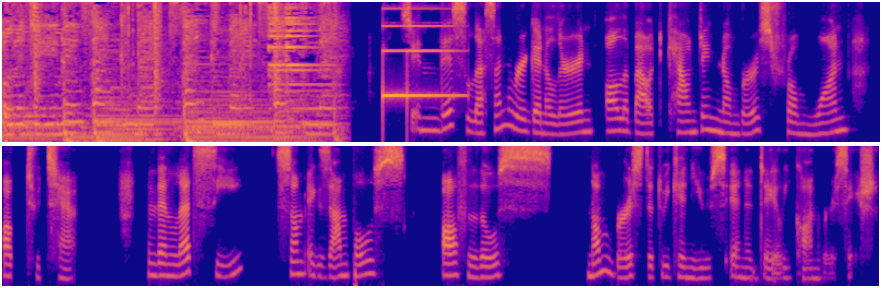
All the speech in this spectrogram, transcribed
오렌지는 상큼해 상큼해 상큼해 so in this lesson, we're gonna learn all about counting numbers from 1 up to 10. And then let's see some examples of those numbers that we can use in a daily conversation.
